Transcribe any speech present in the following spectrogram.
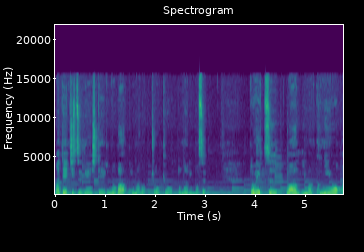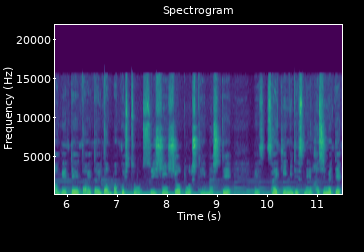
まで実現しているのが今の状況となります。ドイツは今国を挙げて代替タンパク質を推進しようとしていまして、最近にですね、初めて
